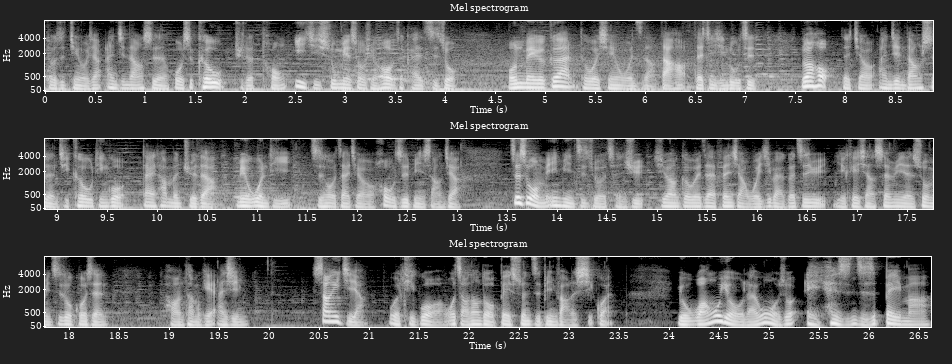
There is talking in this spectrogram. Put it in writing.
都是经由向案件当事人或是客户取得同意及书面授权后，再开始制作。我们每个个案都会先用文字档大号，再进行录制。录完后再叫案件当事人及客户听过，待他们觉得啊没有问题之后，再叫后制并上架。这是我们音频制作的程序。希望各位在分享维基百科之余，也可以向身边人说明制作过程，好让他们可以安心。上一集啊，我有提过，我早上都有背《孙子兵法》的习惯。有网友来问我说：“哎你只是背吗？”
